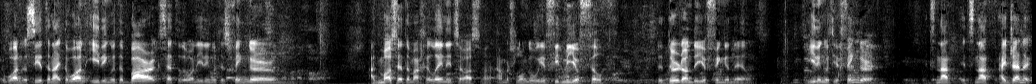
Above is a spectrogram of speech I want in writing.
the one, see it tonight. The one eating with the bark said to the one eating with his finger. How much longer will you feed me your filth? The dirt under your fingernail. Eating with your finger. It's not it's not hygienic.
